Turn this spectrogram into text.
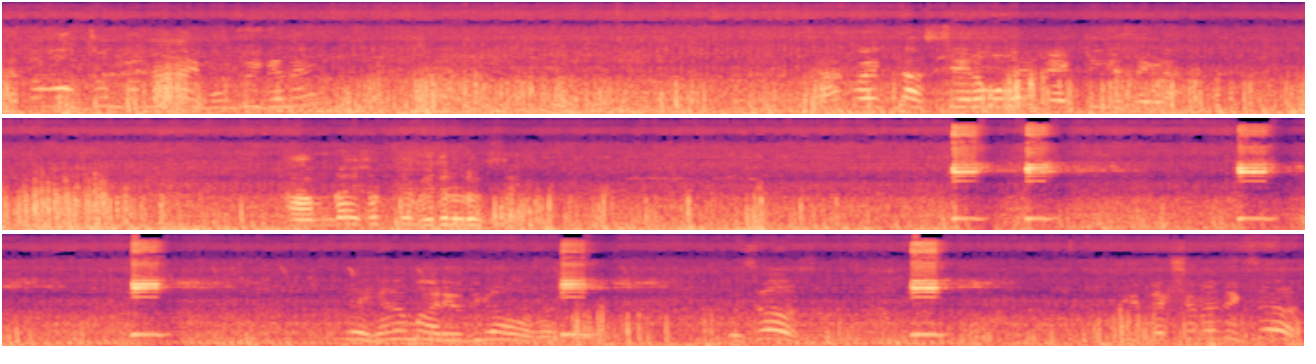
এত লোকজন তো নাই বন্ধু এখানে যা কয়েকটা আসছে এরকম মনে ব্যাগ ঠিক আছে আমরাই সবচেয়ে ভিতরে ঢুকছি। এখানে মারি ওদিকে আছে বুঝছস? রিফ্লেকশনে দেখছস?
